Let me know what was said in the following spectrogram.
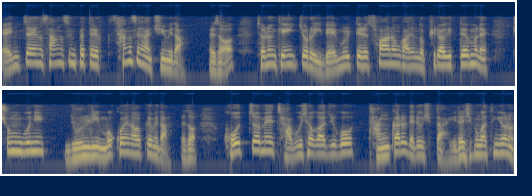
N자형 상승 패턴이 상승한 주입니다. 그래서 저는 개인적으로 이 매물대를 소화하는 과정도 필요하기 때문에 충분히 눌림 목권에 나올 겁니다. 그래서 고점에 잡으셔가지고 단가를 내리고 싶다. 이러신 분 같은 경우는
